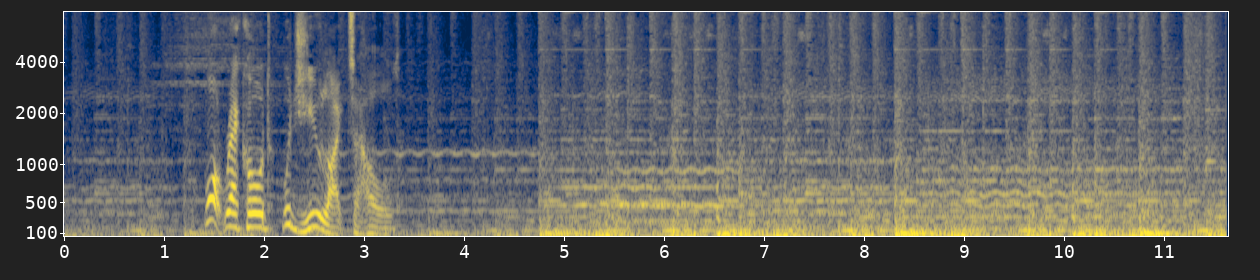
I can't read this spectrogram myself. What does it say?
What record would you like to hold?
